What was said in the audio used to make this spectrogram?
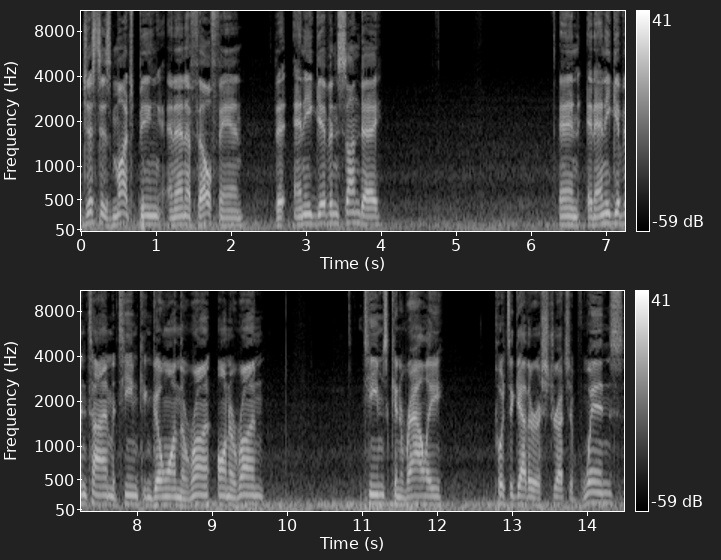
just as much being an NFL fan, that any given Sunday and at any given time a team can go on the run on a run, teams can rally, put together a stretch of wins.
